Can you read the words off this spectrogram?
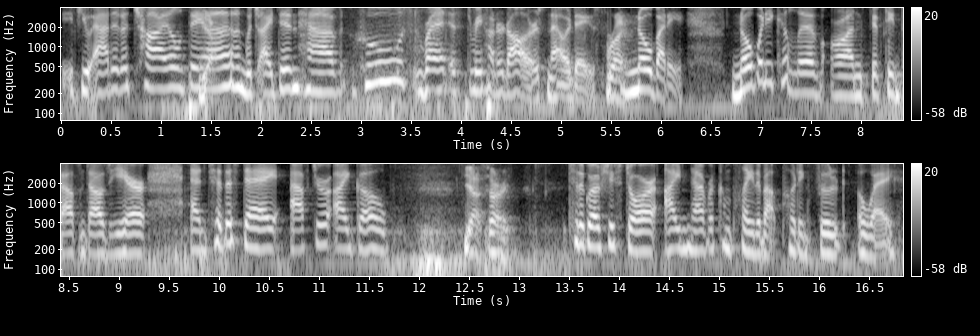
if you added a child, Dan, Yeah. which I didn't have, whose rent is three hundred dollars nowadays? Right. Nobody. Nobody can live on fifteen thousand dollars a year, and to this day, after I go Yeah. Sorry. to the grocery store, I never complain about putting food away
